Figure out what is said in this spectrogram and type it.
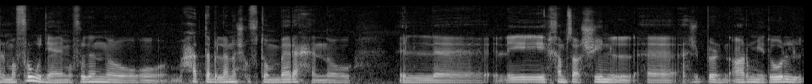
المفروض يعني المفروض إنه حتى باللي أنا شفته امبارح إنه ال A 25 Ashburton Army دول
